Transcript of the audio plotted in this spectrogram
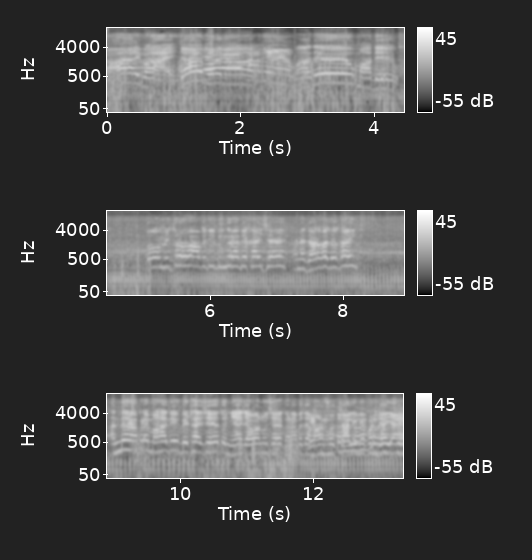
ભાઈ ભાઈ જય ભોલેનાથ મહાદેવ મહાદેવ. તો મિત્રો આ બધી ડુંગરા દેખાય છે અને ઝાડવા દેખાય. અંદર આપણે મહાદેવ બેઠા છે તો ત્યાં જવાનું છે. ઘણા બધા માણસો ચાલીને પણ જાય છે.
